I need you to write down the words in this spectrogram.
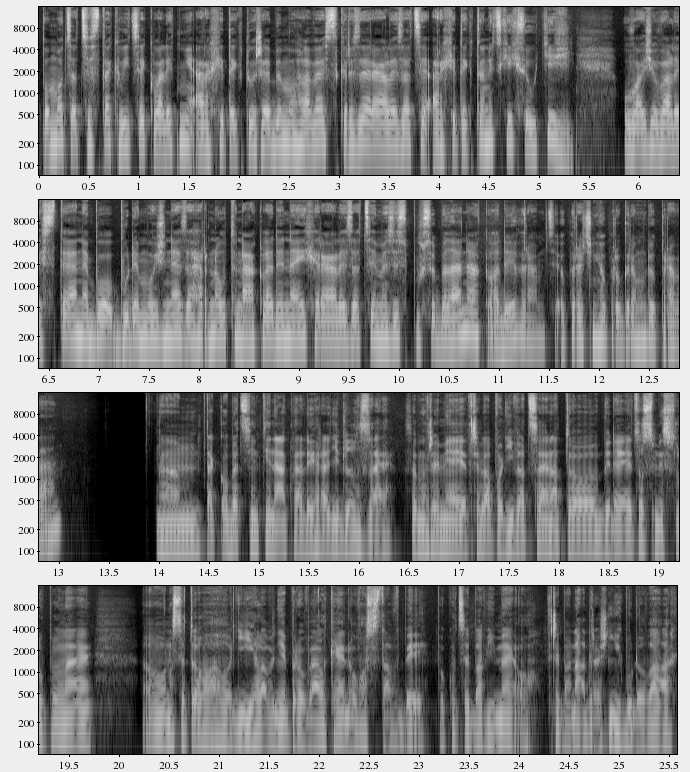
Pomoc a cesta k více kvalitní architektuře by mohla vést skrze realizaci architektonických soutěží. Uvažovali jste, nebo bude možné zahrnout náklady na jejich realizaci mezi způsobilé náklady v rámci operačního programu Doprava? Um, tak obecně ty náklady hradit lze. Samozřejmě je třeba podívat se na to, kde je to smysluplné. Ono se to hodí hlavně pro velké novostavby, pokud se bavíme o třeba nádražních budovách,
